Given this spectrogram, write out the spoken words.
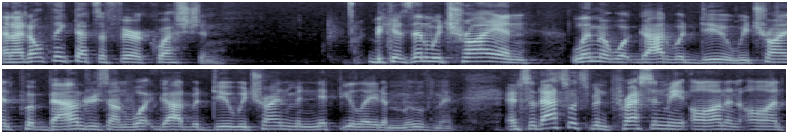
And I don't think that's a fair question. Because then we try and limit what God would do. We try and put boundaries on what God would do. We try and manipulate a movement. And so that's what's been pressing me on and on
